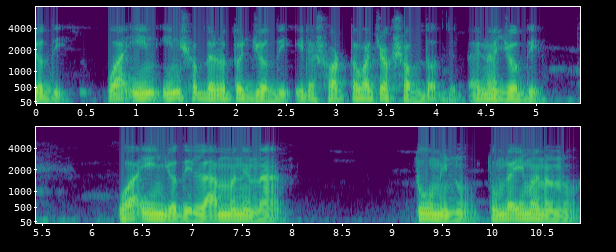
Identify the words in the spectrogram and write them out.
যদি, ওয়া ইন ইন শব্দের অর্থ যদি, এটা শর্তবাচক শব্দ, তাই না? যদি। ওয়া ইন যদি লাম মানে না, তুমিনু, তোমরা ইমান আনো।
